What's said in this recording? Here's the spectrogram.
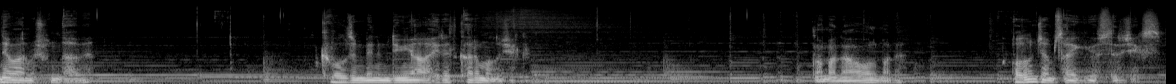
Ne varmış bunda abi? Kıvılcım benim dünya ahiret karım olacak. Ama daha olmadı. Olunca mı saygı göstereceksin?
